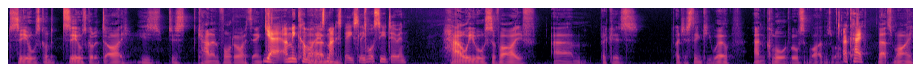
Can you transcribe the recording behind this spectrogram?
Seal's got to, Seal's got to die. He's just cannon fodder, I think. yeah, I mean come on, it's Um, Max Beesley. What's he doing? How he will survive um, because I just think he will, and Claude will survive as well. Okay, That's my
